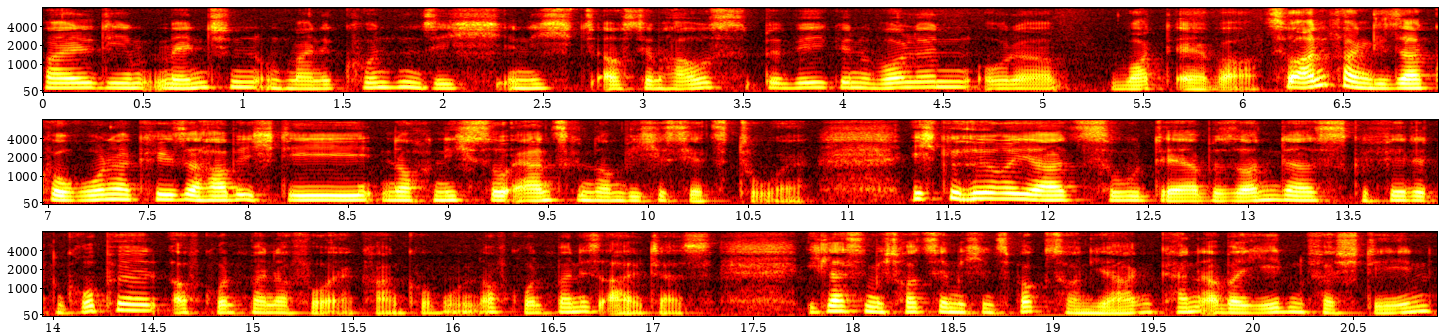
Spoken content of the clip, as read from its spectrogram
weil die Menschen und meine Kunden sich nicht aus dem Haus bewegen wollen oder whatever. Zu Anfang dieser Corona-Krise habe ich die noch nicht so ernst genommen, wie ich es jetzt tue. Ich gehöre ja zu der besonders gefährdeten Gruppe aufgrund meiner Vorerkrankung und aufgrund meines Alters. Ich lasse mich trotzdem nicht ins Boxhorn jagen, kann aber jeden verstehen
